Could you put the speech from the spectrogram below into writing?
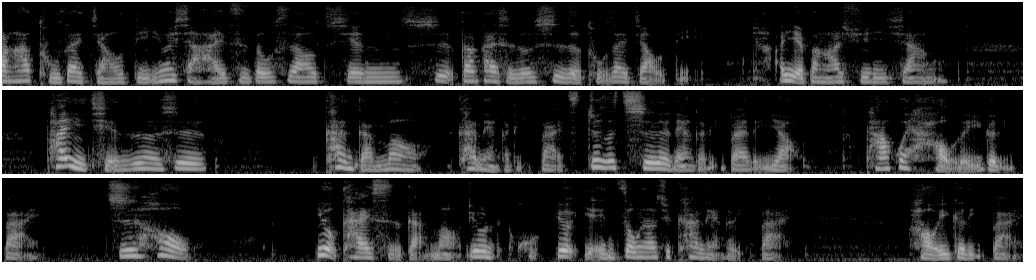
帮他涂在脚底，因为小孩子都是要先试，刚开始都试着涂在脚底。啊，也帮他熏香。他以前真的是看感冒看两个礼拜，就是吃了两个礼拜的药，他会好了一个礼拜之后，又开始感冒，又又严重要去看两个礼拜，好一个礼拜，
